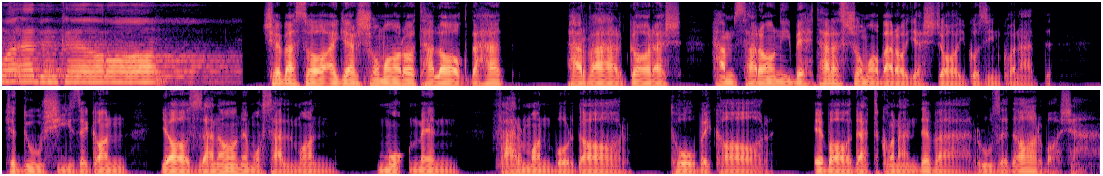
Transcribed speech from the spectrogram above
وأبكارا. چه بسا اگر شما را طلاق دهد پروردگارش همسرانی بهتر از شما برایش جایگزین کند که دوشیزگان یا زنان مسلمان مؤمن فرمان بردار توبکار عبادت کننده و روزدار باشند.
